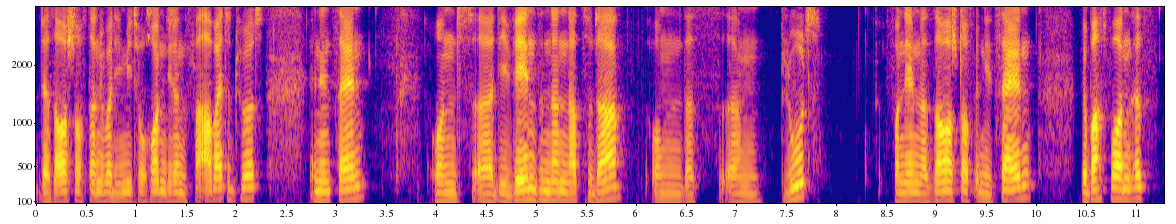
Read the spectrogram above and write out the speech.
der Sauerstoff dann über die Mitochondrien verarbeitet wird in den Zellen. Und äh, die Venen sind dann dazu da, um das ähm, Blut, von dem das Sauerstoff in die Zellen gebracht worden ist,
